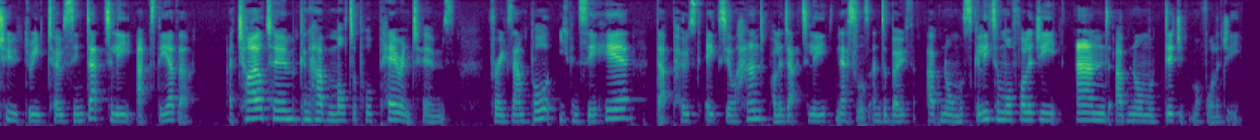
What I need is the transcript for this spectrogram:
2-3 toe syndactyly at the other. A child term can have multiple parent terms. For example, you can see here that post-axial hand polydactyly nestles under both abnormal skeletal morphology and abnormal digit morphology.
